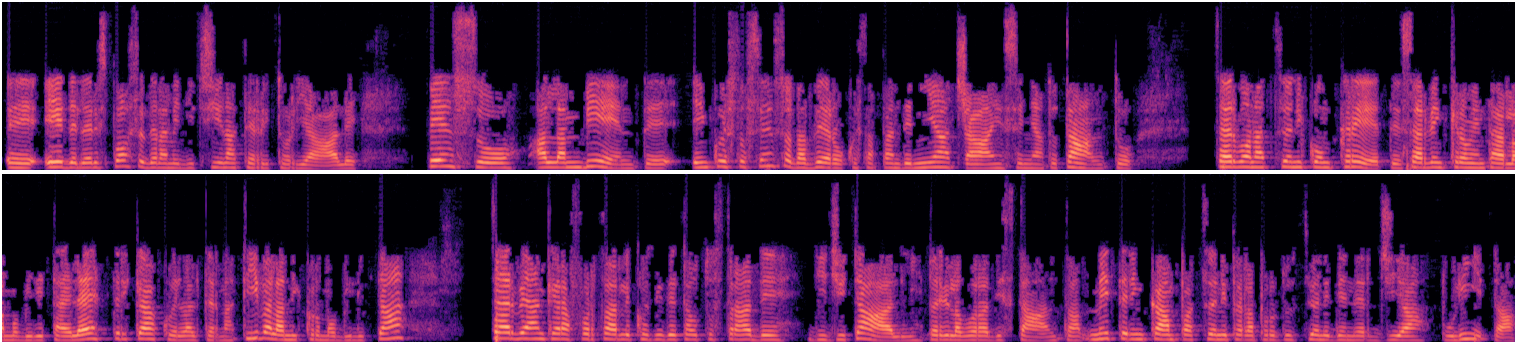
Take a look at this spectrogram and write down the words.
eh, e delle risposte della medicina territoriale. Penso all'ambiente e in questo senso davvero questa pandemia ci ha insegnato tanto. Servono azioni concrete, serve incrementare la mobilità elettrica, quella alternativa, la micromobilità, serve anche rafforzare le cosiddette autostrade digitali per il lavoro a distanza, mettere in campo azioni per la produzione di energia pulita,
